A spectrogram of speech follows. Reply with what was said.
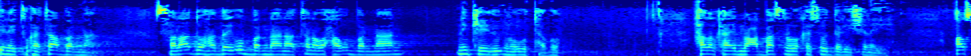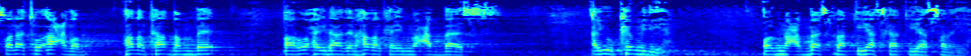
inay tukataa bannaan. Salaadu hadday u bannaanaatana waxaa u bannaan ninkeedu inuu tago. Hadalkaa ibnu cabaasna waa ka soo daliishanaya. Asalaatu acdam hadalkaa dambe qaar waxay yidhaahdeen hadalka ibnu cabaas ayuu ka mid yahay oo ibnu cabaas baa qiyaaskaa qiyaasanaya.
